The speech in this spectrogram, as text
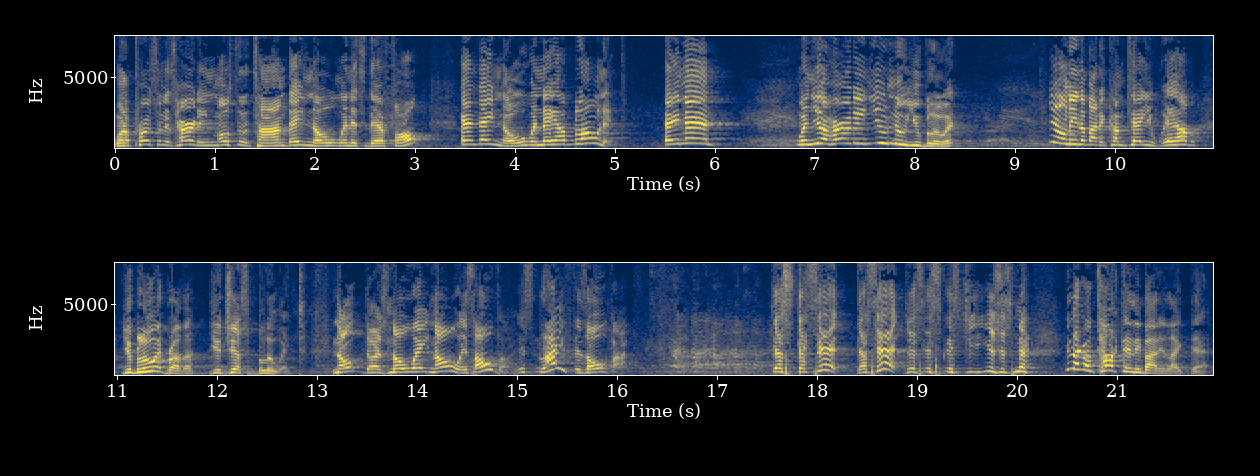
When a person is hurting, most of the time they know when it's their fault and they know when they have blown it. Amen. When you're hurting, you knew you blew it. You don't need nobody to come tell you, well, you blew it, brother. You just blew it. Nope, there's no way. No, it's over. It's life is over. Just that's it. That's it. Just it's, it's, it's just you're not gonna talk to anybody like that.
